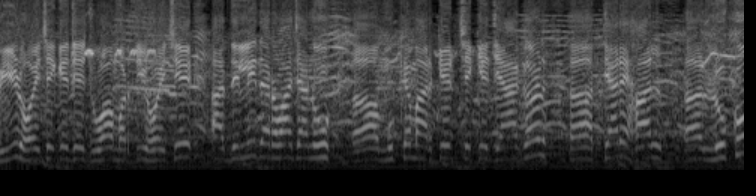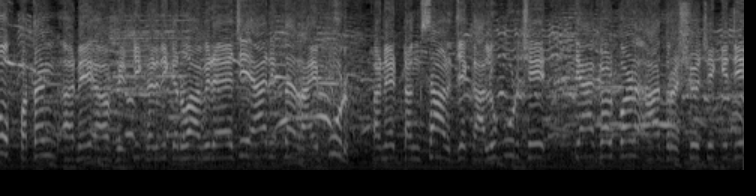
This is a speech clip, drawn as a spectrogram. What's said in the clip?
ભીડ હોય છે કે જે જોવા મળતી હોય છે. આ દિલ્હી દરવાજાનું મુખ્ય માર્કેટ છે કે જ્યાં આગળ અત્યારે હાલ લોકો પતંગ અને ફિરકી ખરીદી કરવા આવી રહ્યા છે. આ રીતના રાયપુર અને ટંકસાળ જે કાલુપુર છે, ત્યાં આગળ પણ આ દ્રશ્યો છે કે જે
